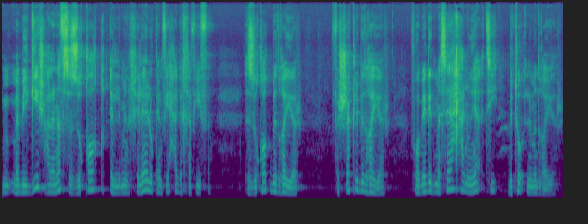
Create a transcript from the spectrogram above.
ما بيجيش على نفس الزقاق اللي من خلاله كان في حاجة خفيفة. الزقاق بيتغير فالشكل بيتغير فهو بيجد مساحة إنه يأتي بتقل متغير.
